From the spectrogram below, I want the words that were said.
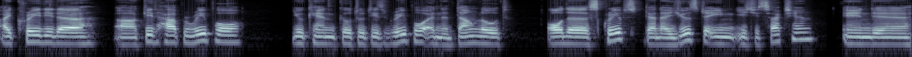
I created a, a GitHub repo. You can go to this repo and download all the scripts that I used in each section. And uh,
